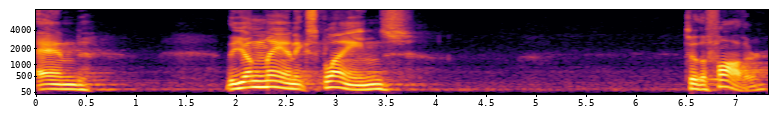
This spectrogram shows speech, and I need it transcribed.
And the young man explains to the father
